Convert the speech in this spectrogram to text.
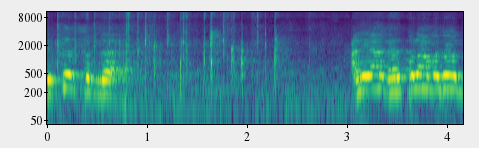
इतकं सुंदर. आणि या घरकुलामधून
